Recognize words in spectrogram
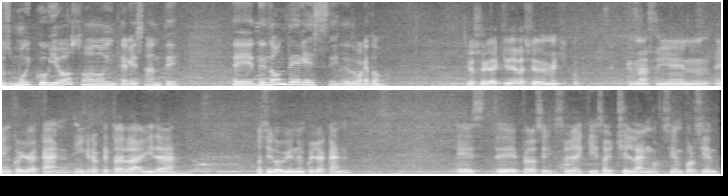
pues muy curioso, ¿no? Interesante. Eh, ¿De dónde eres, Eduardo? Yo soy de aquí de la Ciudad de México nací en, en, Coyoacán y creo que toda la vida pues sigo viviendo en Coyoacán. Este, pero sí, soy aquí, soy chilango 100%.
